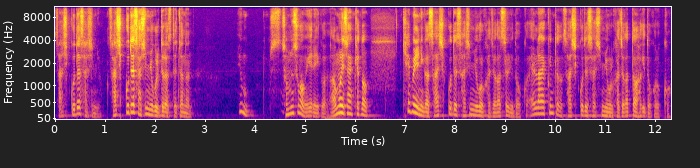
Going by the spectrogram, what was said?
49대 46, 49대 46을 들었을 때 저는 이거 점수가 왜 이래 이거 아무리 생각해도 케빌리가 49 대 46으로 가져갔을 리도 없고 엘라 이 퀸타가 49 대 46으로 가져갔다고 하기도 그렇고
